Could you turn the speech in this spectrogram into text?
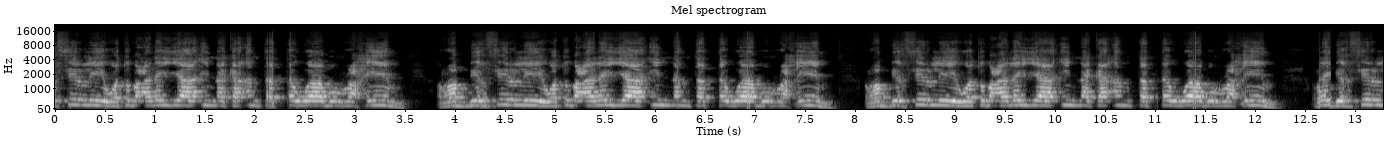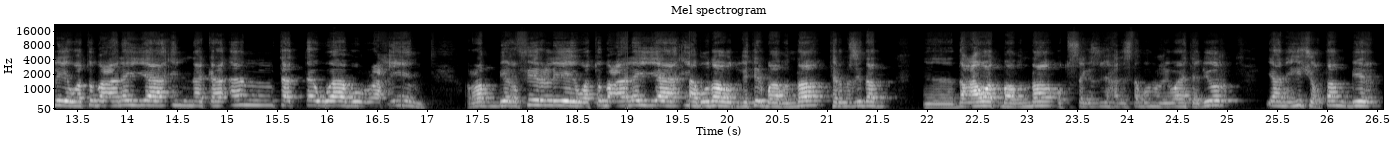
اغفر لي وتب علي إنك أنت التواب الرحيم. رب اغفر لي وتب علي إن أنت التواب الرحيم. رب اغفر لي وتب علي إنك أنت التواب الرحيم. رب اغفر لي وتب علي إنك أنت التواب الرحيم. رب اغفر لي وتب علي. أبو داود بتر بابندا ترمزي e, davat babında 38. hadiste bunu rivayet ediyor. Yani hiç yoktan bir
